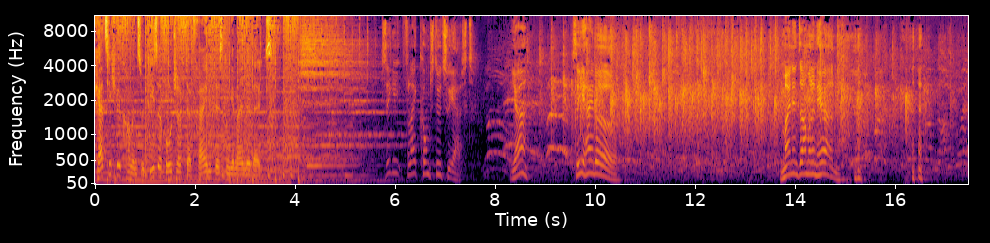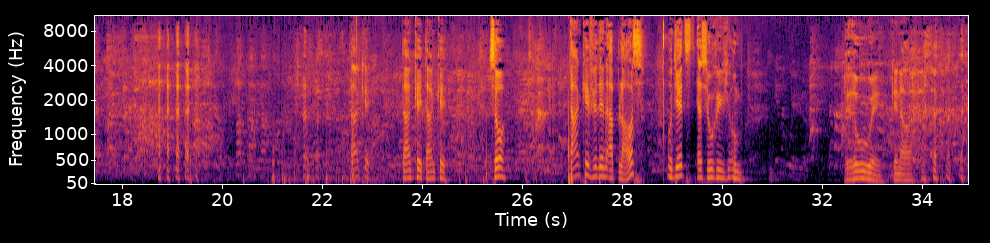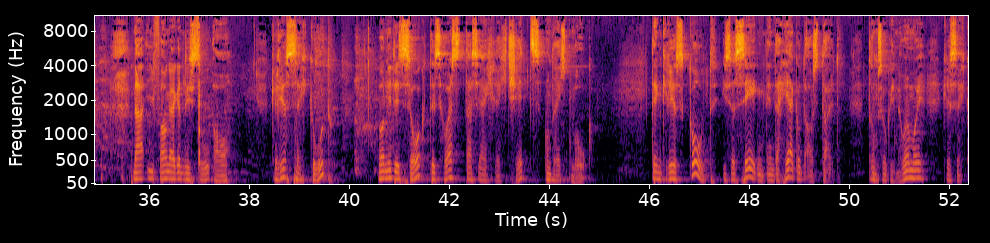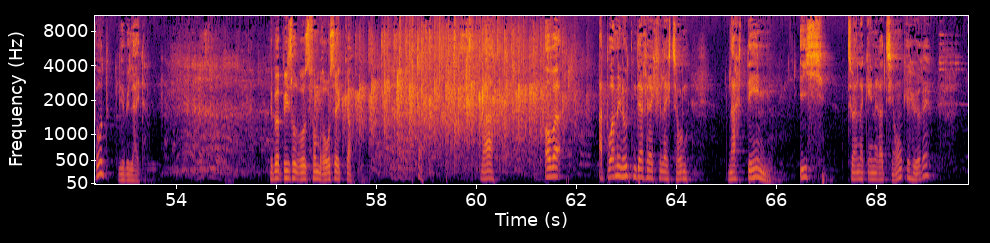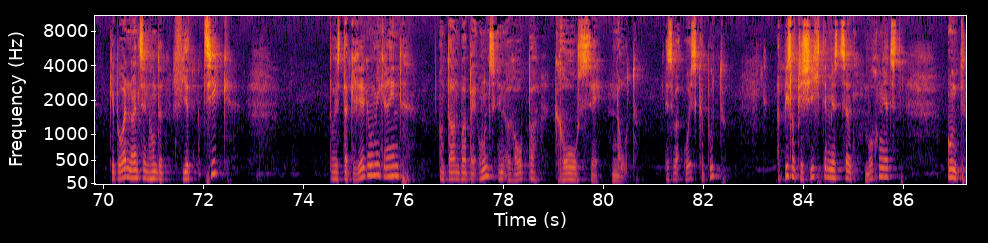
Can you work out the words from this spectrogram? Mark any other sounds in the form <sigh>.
Herzlich willkommen zu dieser Botschaft der Freien Christengemeinde Wels. Sigi, vielleicht kommst du zuerst. Ja? Sigi Heindl. Meine Damen und Herren. <laughs> Danke, danke, danke. So, danke für den Applaus. Und jetzt ersuche ich um Ruhe, genau. <laughs> Na, ich fange eigentlich so an. Grüß euch gut. Wenn ich das sage, das heißt, dass ich euch recht schätze und recht mag. Denn Grüß Gott ist ein Segen, den der Herrgott austeilt. Darum sage ich noch einmal, Grüß euch Gott, liebe Leute. Ich habe ein bisschen was vom Rosecker. Na, aber ein paar Minuten darf ich euch vielleicht sagen, nachdem ich zu einer Generation gehöre, geboren 1940, da ist der Krieg umgerannt und dann war bei uns in Europa große Not. Es war alles kaputt. Ein bisschen Geschichte müsst ihr machen jetzt. Und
